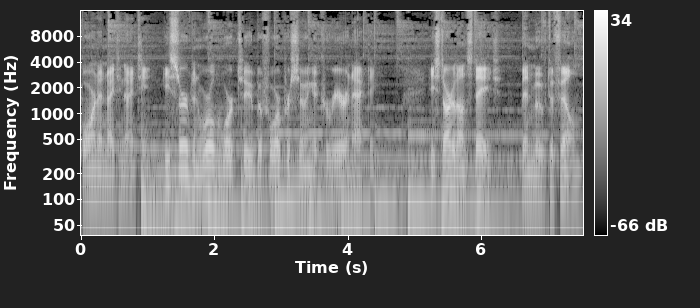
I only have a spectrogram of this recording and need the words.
Born in 1919, he served in World War II before pursuing a career in acting. He started on stage, then moved to film,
